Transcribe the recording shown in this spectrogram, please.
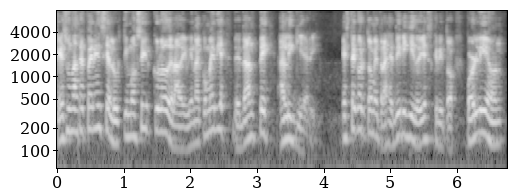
que es una referencia al último círculo de la Divina Comedia de Dante Alighieri. Este cortometraje dirigido y escrito por Leon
